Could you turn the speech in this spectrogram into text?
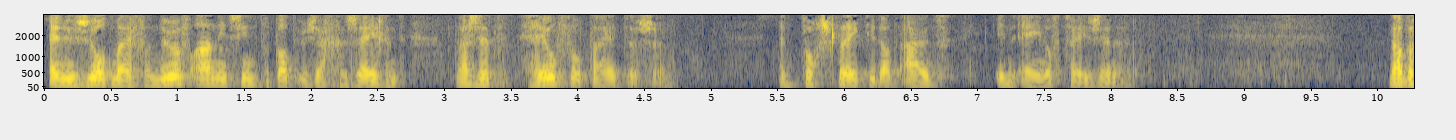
En u zult mij van nu af aan niet zien totdat u zegt gezegend. Daar zit heel veel tijd tussen. En toch spreekt hij dat uit in één of twee zinnen. Nou,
